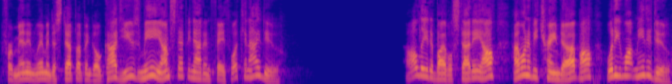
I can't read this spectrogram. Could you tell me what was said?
for men and women to step up and go, God, use me. I'm stepping out in faith. What can I do? I'll lead a Bible study. I'll, I want to be trained up. I'll, what do you want me to do?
